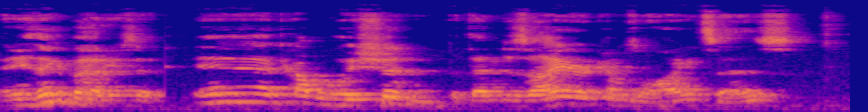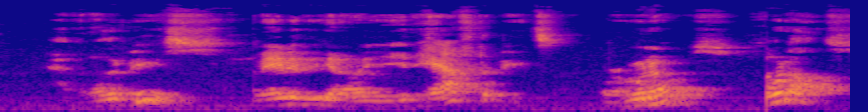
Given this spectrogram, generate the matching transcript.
And you think about it, you say, eh, I probably shouldn't. But then desire comes along and says, have another piece. Maybe, you know, you eat half the pizza. Or who knows? What else?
